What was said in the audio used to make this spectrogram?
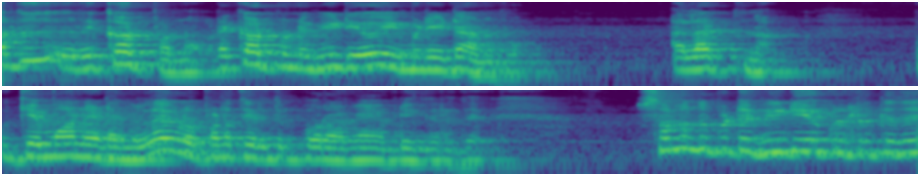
அது ரெக்கார்ட் பண்ணும். ரெக்கார்ட் பண்ண வீடியோ இமிடியேட்டாக அனுப்பும். அலர்ட்னா முக்கியமான இடங்களில் இவ்வளோ பணத்தை எடுத்துகிட்டு போகிறாங்க அப்படிங்கிறது. சம்மந்தப்பட்ட வீடியோக்கள் இருக்குது.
